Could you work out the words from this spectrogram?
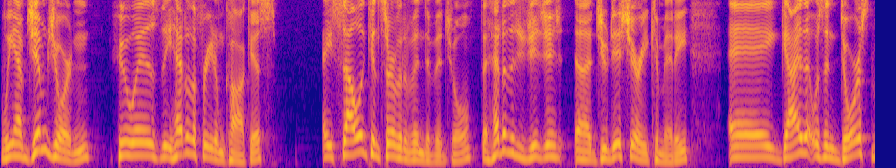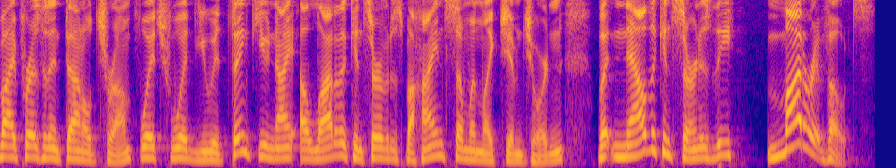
we have Jim Jordan, who is the head of the Freedom Caucus a solid conservative individual, the head of the Judici- uh, Judiciary Committee, a guy that was endorsed by President Donald Trump, which would you would think unite a lot of the conservatives behind someone like Jim Jordan. But now the concern is the moderate votes,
